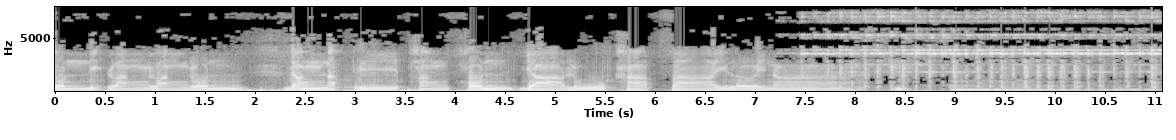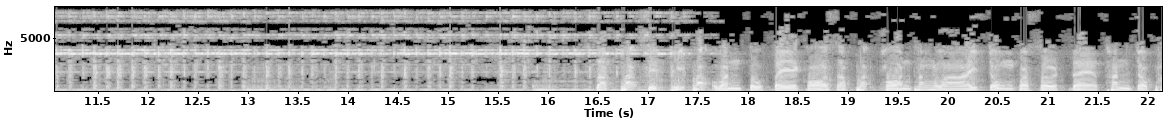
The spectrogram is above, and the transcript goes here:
จนนิลังลังล้น ดังนักทีทางค้นอย่ารู้ขาดสายเลยนา สัพพสิทธิพระวันตุเตขอสัพพพรทั้งหลายจงประเสริฐแด่ท่านเจ้าภ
